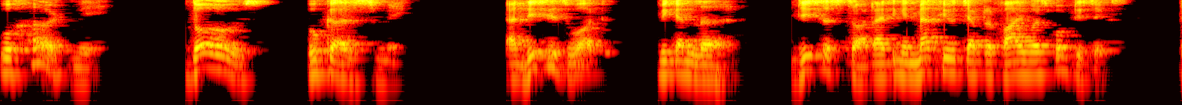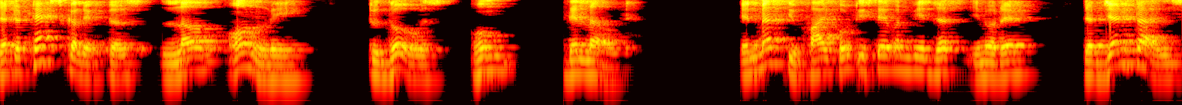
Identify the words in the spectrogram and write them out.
who hurt me, those who curse me. And this is what we can learn. Jesus taught, I think in Matthew chapter 5, verse 46, that the tax collectors love only to those whom they loved. In Matthew 5:47, we just you know read that Gentiles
